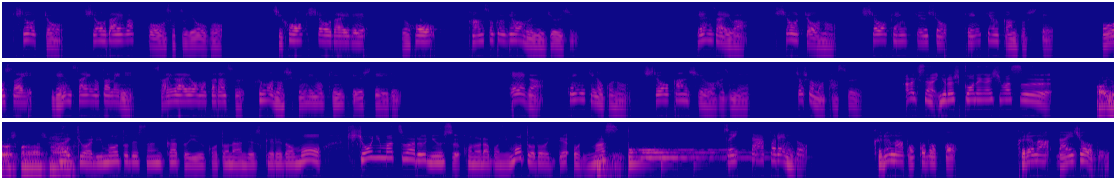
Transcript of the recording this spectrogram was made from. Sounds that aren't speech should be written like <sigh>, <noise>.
気象庁気象大学校を卒業後地方気象台で予報観測業務に従事。現在は気象庁の気象研究所研究官として防災・減災のために災害をもたらす雲の仕組みを研究している。映画「天気の子」の気象監修をはじめ著書も多数。荒木さんよろしくお願いします。はい、よろしくお願いします。はい今日はリモートで参加ということなんですけれども気象にまつわるニュースこのラボにも届いております。ツイッタートレンド車ボコボコ。車大丈夫？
